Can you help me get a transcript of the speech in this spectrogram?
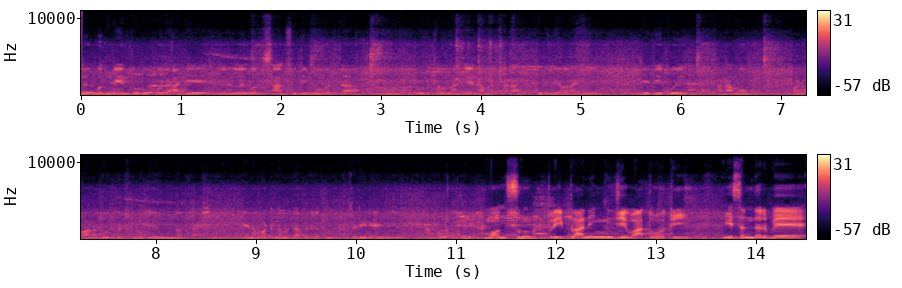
લગભગ મેન રોડ ઉપર આજે લગભગ સાંજ સુધીમાં બધા રોડ થવા નાખીએ અને આપણે ખાડા પૂરી દેવાના છીએ જેથી કોઈ ખાડામાં પડવાના કોઈ પ્રશ્નો કે એવું ન થાય. એના માટેના બધા પ્રયત્નો કરી રહ્યા છીએ. મોન્સૂન પ્રી પ્લાનિંગની જે વાતો હતી એ સંદર્ભે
